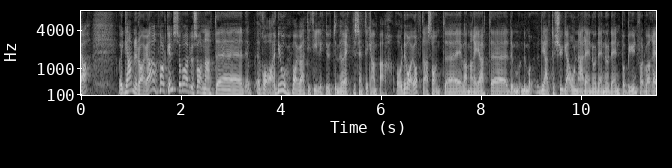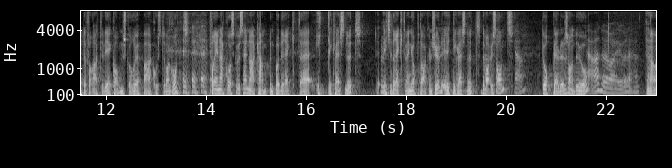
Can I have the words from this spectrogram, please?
Ja. Og I gamle dager folkens, så var det jo sånn at eh, radio var jo alltid tidlig ute med direktesendte kamper. Og det var jo ofte sånt, eh, Eva Marie, at eh, det, det, det gjaldt å skygge unna den og den og den på byen, for det var redde for at vedkommende skulle røpe hvordan det var gått. For NRK skulle sende kampen på direkte etter Kveldsnytt. Ikke direkte, men i opptak, unnskyld. Etter Kveldsnytt. Det var jo sånt. Du opplevde det sånn, du òg? Ja, det var jo det. Ja.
